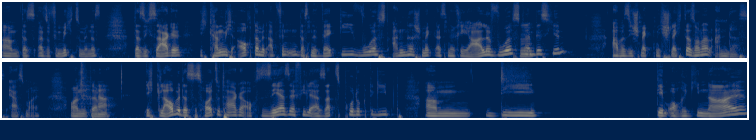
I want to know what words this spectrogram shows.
Ähm, das, also für mich zumindest, dass ich sage, ich kann mich auch damit abfinden, dass eine Veggie-Wurst anders schmeckt als eine reale Wurst Hm. ein bisschen. Aber sie schmeckt nicht schlechter, sondern anders erstmal. Und ähm, Ja. ich glaube, dass es heutzutage auch sehr, sehr viele Ersatzprodukte gibt, ähm, die dem Original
